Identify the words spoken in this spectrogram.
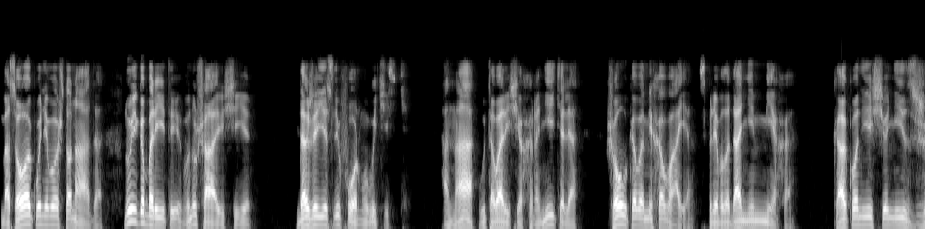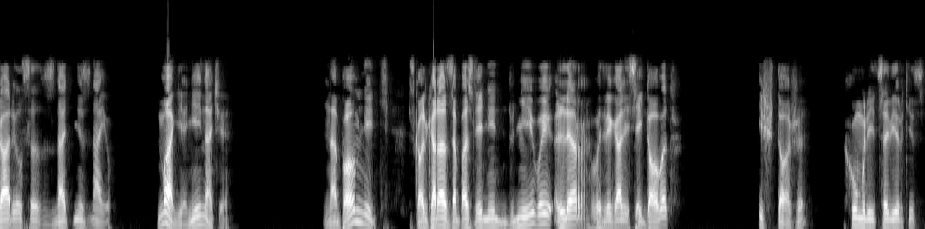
Босок у него что надо, ну и габариты внушающие, даже если форму вычесть. Она у товарища хранителя шелково-меховая, с преобладанием меха. Как он еще не изжарился, знать не знаю. Магия, не иначе. Напомнить, Сколько раз за последние дни вы, Лер, выдвигали сей довод? — И что же? — хумрится Виртис.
